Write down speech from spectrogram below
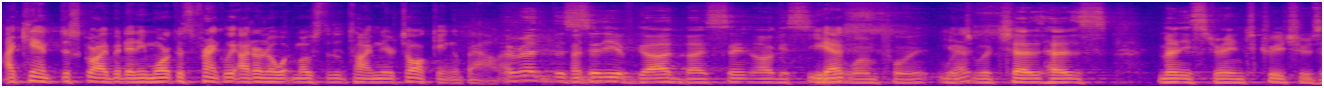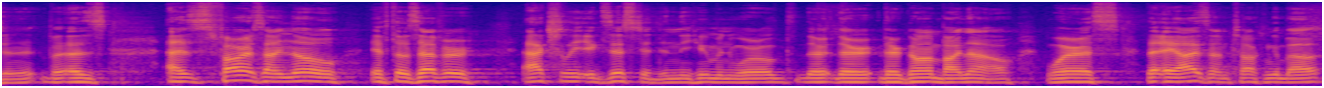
I can't describe it anymore because, frankly, I don't know what most of the time they're talking about. I read The but, City of God by St. Augustine yes, at one point, which, yes. which has, has many strange creatures in it. But as, as far as I know, if those ever actually existed in the human world, they're, they're, they're gone by now. Whereas the AIs I'm talking about,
